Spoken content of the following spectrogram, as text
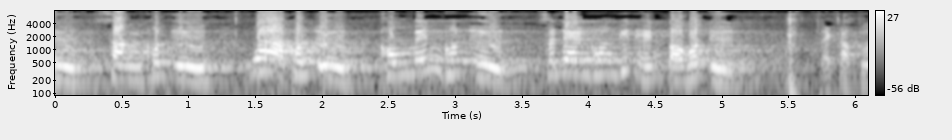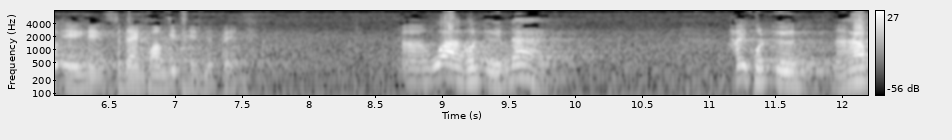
อื่น สั่งคนอื่น ว่าคนอื่น คอมเมนต์คนอื่น แสดงความคิดเห็นต่อคนอื่น แต่กับตัวเองเนี่ยแสดงความคิดเห็นไม่เป็นว่าคนอื่นได้ ให้คนอื่นนะครับ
